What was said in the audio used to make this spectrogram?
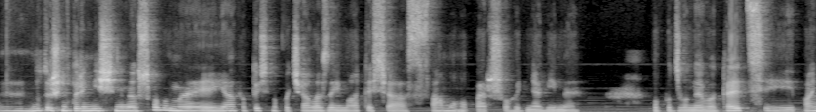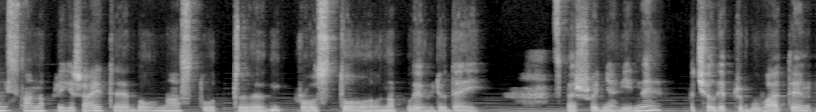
Е, Внутрішньопереміщеними особами я фактично почала займатися з самого першого дня війни. Подзвонив отець і пані Світлана, приїжджайте, бо у нас тут е, просто наплив людей. З першого дня війни почали прибувати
